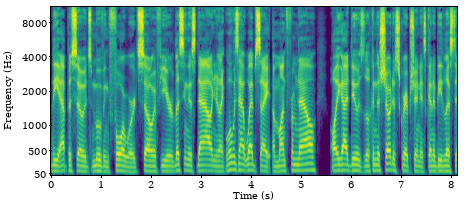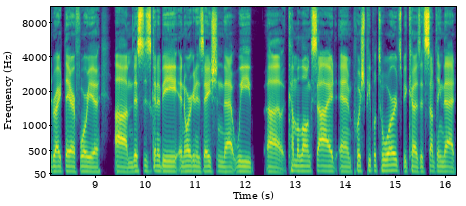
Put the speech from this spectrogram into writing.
the episodes moving forward. So if you're listening this now and you're like, what was that website a month from now? All you got to do is look in the show description. It's going to be listed right there for you. Um, this is going to be an organization that we uh, come alongside and push people towards because it's something that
